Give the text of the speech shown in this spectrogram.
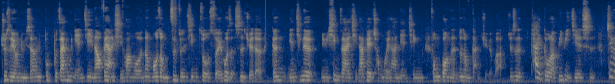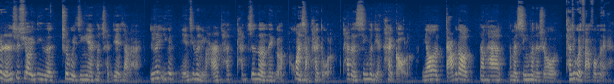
就是有女生不不在乎年纪，然后非常喜欢我，那某种自尊心作祟，或者是觉得跟年轻的女性在一起，他可以重回他年轻风光的那种感觉吧，就是太多了，比比皆是。这个人是需要一定的社会经验，才沉淀下来。就是一个年轻的女孩，她她真的那个幻想太多了，她的兴奋点太高了。你要达不到让她那么兴奋的时候，她就会发疯哎。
